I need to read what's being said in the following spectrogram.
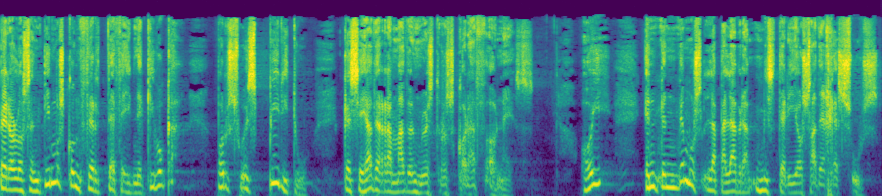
pero lo sentimos con certeza inequívoca por su espíritu que se ha derramado en nuestros corazones. Hoy entendemos la palabra misteriosa de Jesús.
